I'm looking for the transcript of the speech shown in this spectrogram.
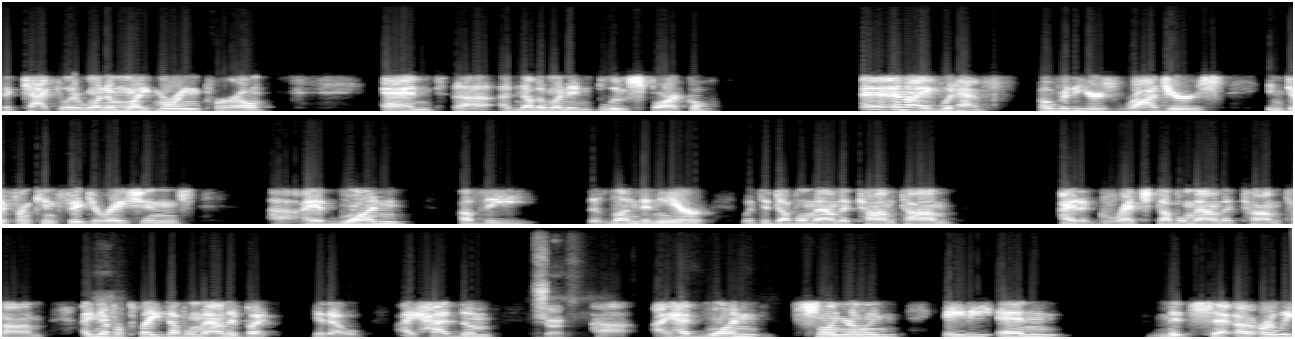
spectacular. One in white marine pearl, and uh, another one in blue sparkle. And I would have over the years Rogers in different configurations. Uh, I had one of the the Londoner with the double mounted tom tom. I had a Gretsch double mounted tom tom. I never played double mounted, but you know I had them. Sure. Uh, I had one Slingerland 80N mid set, uh, early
